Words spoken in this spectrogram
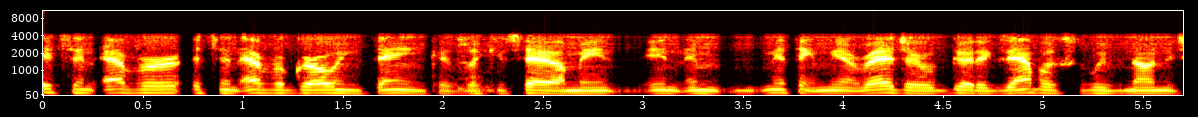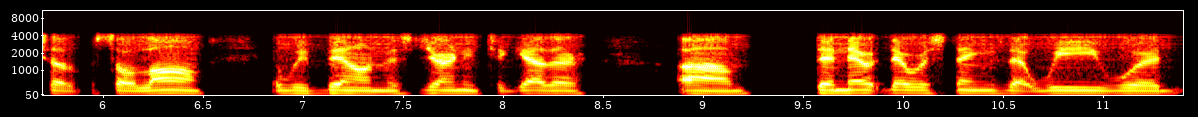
it's an ever it's an ever growing thing because, like you said, I mean, in, in, I think me and Reg are good examples because we've known each other for so long and we've been on this journey together. Um, then there there was things that we would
